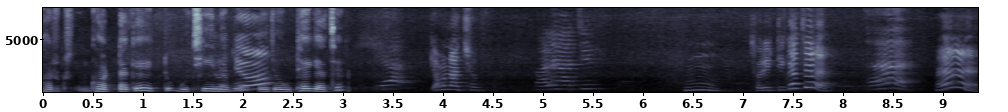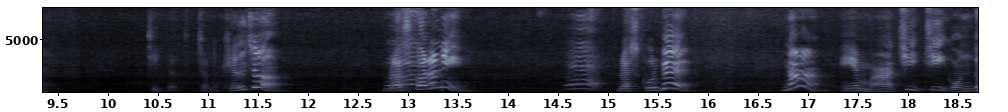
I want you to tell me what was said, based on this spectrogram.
ঘর ঘরটাকে একটু গুছিয়ে নেব। পুজো উঠে গেছে। কেমন আছো? হুম শরীর ঠিক আছে? হ্যাঁ। ঠিক আছে চলো। খেলছো? ব্রাশ করনি? ব্রাশ করবে? না? এ মা ছি ছি গন্ধ।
